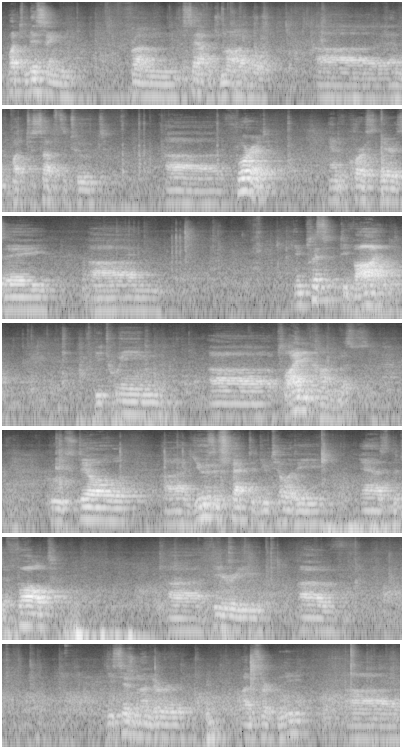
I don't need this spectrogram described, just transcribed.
what's missing from the Savage model uh, and what to substitute uh, for it. And of course, there's a um, implicit divide between uh, applied economists who still uh, use expected utility as the default uh, theory of decision under uncertainty uh,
